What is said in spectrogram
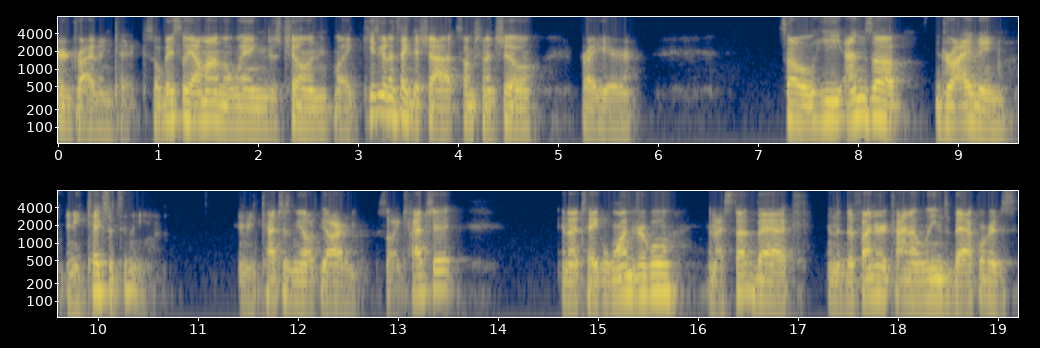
or driving kick. So basically, I'm on the wing just chilling. Like he's gonna take the shot, so I'm just gonna chill right here. So he ends up driving and he kicks it to me. And he catches me off guard. So I catch it and I take one dribble and I step back and the defender kind of leans backwards.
